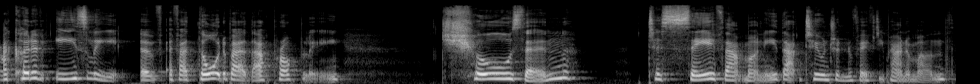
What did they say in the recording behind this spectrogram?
I could have easily, if, if I thought about that properly, chosen to save that money, that £250 a month,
